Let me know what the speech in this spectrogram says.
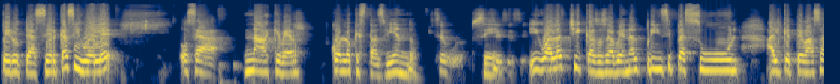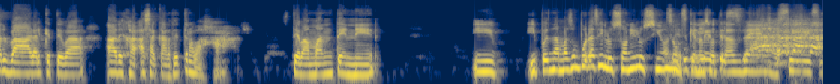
pero te acercas y huele, o sea, nada que ver con lo que estás viendo. Seguro. Sí. Sí, sí, Igual las chicas, o sea, ven al príncipe azul, al que te va a salvar, al que te va a dejar, a sacar de trabajar te va a mantener. Y, y pues nada más son puras ilusión, ilusiones que nosotras vemos. Sí, sí,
